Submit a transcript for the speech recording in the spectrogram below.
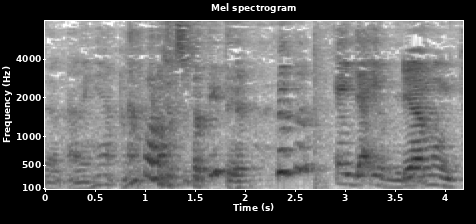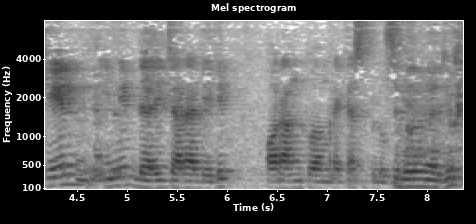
Dan anehnya, kenapa orang seperti itu ya? kayak jaim gitu. Ya mungkin ini dari cara didik orang tua mereka sebelumnya. Sebelumnya juga.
